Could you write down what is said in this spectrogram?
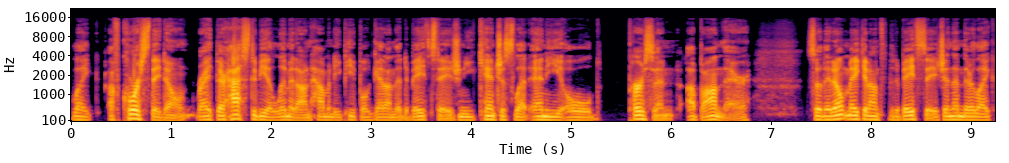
like, of course they don't, right? There has to be a limit on how many people get on the debate stage, and you can't just let any old person up on there. So they don't make it onto the debate stage. And then they're like,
